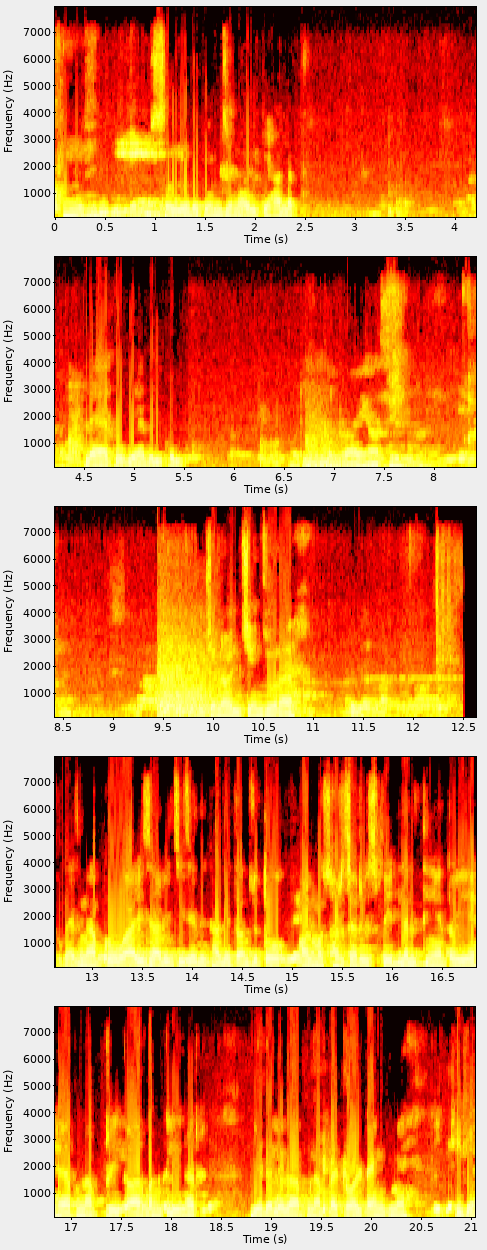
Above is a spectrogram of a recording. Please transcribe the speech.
सो ये देखो इंजन ऑयल की हालत। ब्लैक हो गया बिल्कुल। और ये निकल रहा है यहाँ से। इंजन ऑयल चेंज हो रहा है। तो गैस मैं आपको वारी सारी चीज़ें दिखा देता हूँ जो तो ऑलमोस्ट हर सर्विस पे डलती हैं। तो ये है अपना प्री कार्बन क्लीनर ये डलेगा अपना पेट्रोल टैंक में, ठीक है?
